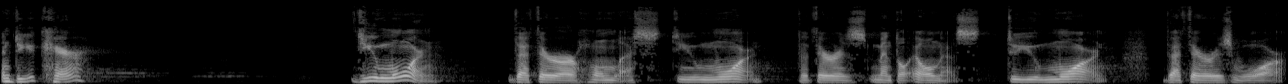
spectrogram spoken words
And do you care? Do you mourn that there are homeless? Do you mourn that there is mental illness? Do you mourn that there is war?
